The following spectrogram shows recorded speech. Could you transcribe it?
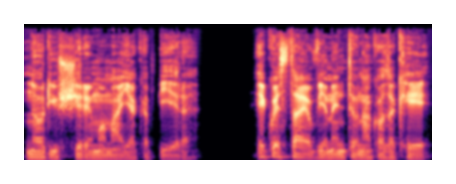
non riusciremo mai a capire. E questa è ovviamente una cosa che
